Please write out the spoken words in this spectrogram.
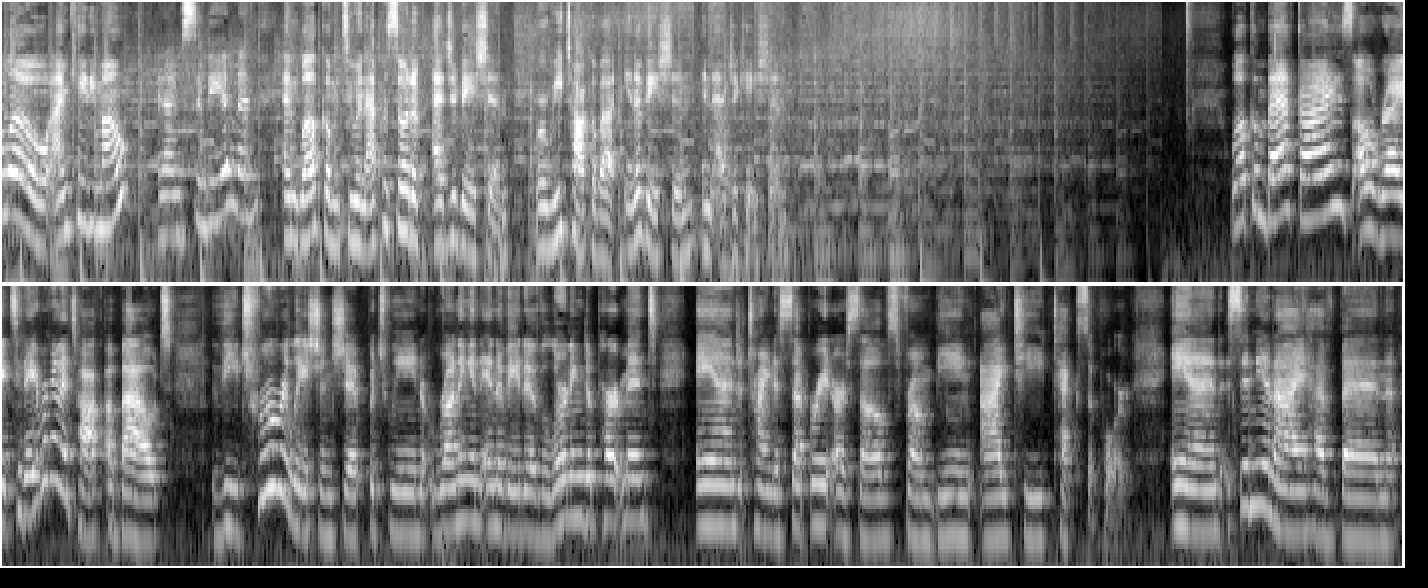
Hello, I'm Katie Moe. And I'm Cindy Inman. And welcome to an episode of Eduvation, where we talk about innovation in education. Welcome back, guys. All right, today we're going to talk about the true relationship between running an innovative learning department and trying to separate ourselves from being IT tech support. And Cindy and I have been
